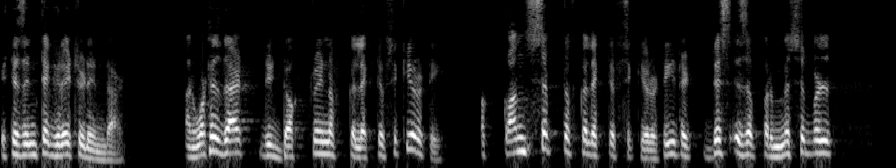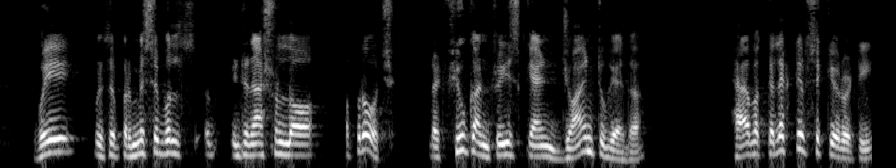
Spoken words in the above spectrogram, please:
it is is integrated in that that and the doctrine of collective security permissible way international law approach that few countries can join collective security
